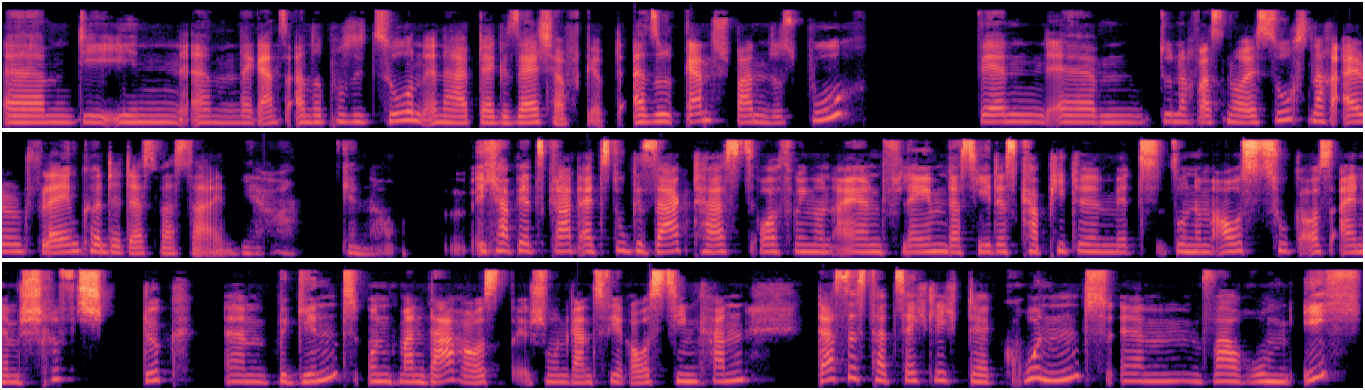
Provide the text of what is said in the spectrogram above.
ähm, die ihnen ähm, eine ganz andere Position innerhalb der Gesellschaft gibt. Also ganz spannendes Buch. Wenn ähm, du noch was Neues suchst nach Iron Flame, könnte das was sein. Ja, genau ich habe jetzt gerade, als du gesagt hast, Fourth Wing und Iron Flame, dass jedes Kapitel mit so einem Auszug aus einem Schriftstück ähm, beginnt und man daraus schon ganz viel rausziehen kann. Das ist tatsächlich der Grund, ähm, warum ich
